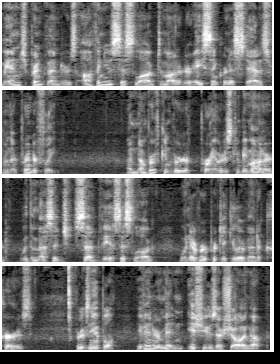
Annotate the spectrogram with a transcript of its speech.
Managed print vendors often use syslog to monitor asynchronous status from their printer fleet. A number of converter parameters can be monitored with the message sent via syslog whenever a particular event occurs. For example, if intermittent issues are showing up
